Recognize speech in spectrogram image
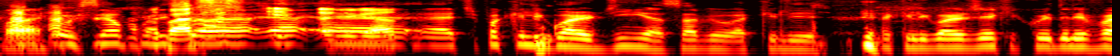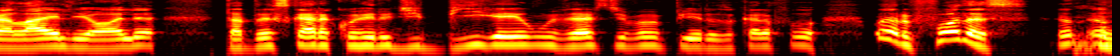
Vai. Pô, se a polícia Vai é, assistir, é- tá ligado? é- é tipo aquele guardinha, sabe? O- Aquele, aquele guardinha que cuida, ele vai lá, ele olha, tá dois caras correndo de biga e um exército de vampiros. O cara falou, mano, foda-se, eu, eu,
